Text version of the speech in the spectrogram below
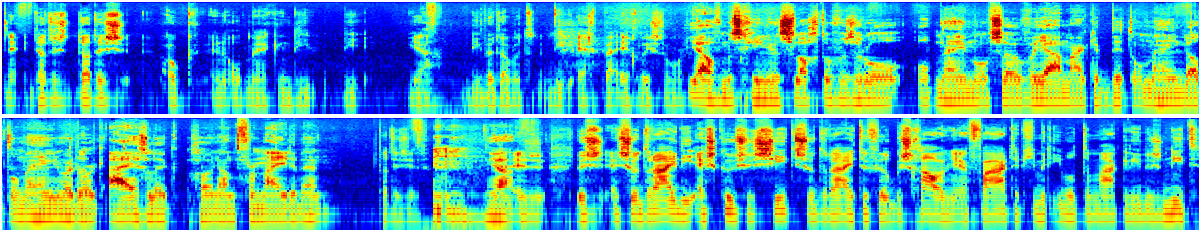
Nee, dat is, dat is ook een opmerking die, die, ja, die, dat betreft- die echt bij egoïsten hoort. Ja, of misschien een slachtoffersrol opnemen of zo. Van ja, maar ik heb dit om me heen, dat om me heen. Waardoor ik eigenlijk gewoon aan het vermijden ben. Dat is het. Ja, Dus, dus zodra je die excuses ziet, zodra je te veel beschouwing ervaart, heb je met iemand te maken die dus niet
